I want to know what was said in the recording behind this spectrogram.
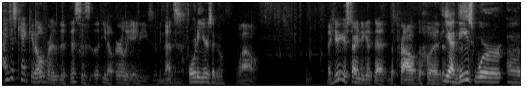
I just can't get over that this is, uh, you know, early 80s. I mean, that's yeah, 40 years ago. Wow. Now here you're starting to get that the prow of the hood. Yeah, the, these were. Uh,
